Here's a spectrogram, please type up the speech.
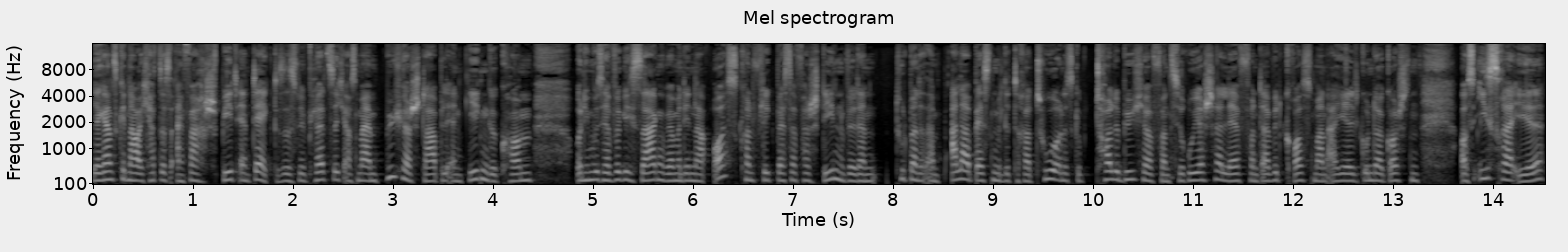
Ja, ganz genau. Ich habe das einfach spät entdeckt. Das ist mir plötzlich aus meinem Bücherstapel entgegengekommen. Und ich muss ja wirklich sagen, wenn man den Nahostkonflikt Konflikt besser verstehen will, dann tut man das am allerbesten mit Literatur. Und es gibt tolle Bücher von Zeruja Shalev, von David Grossmann, Ayel Gunda Goschen aus Israel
